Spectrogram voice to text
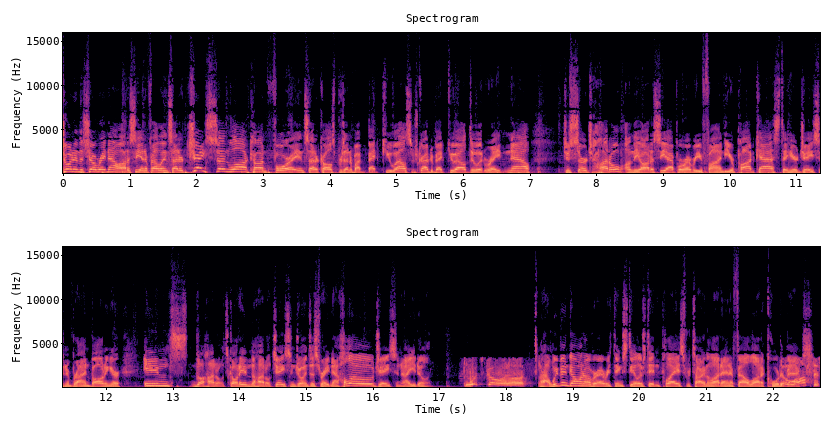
Joining the show right now, Audacy NFL insider Jason La Canfora. Insider calls presented by BetQL. Subscribe to BetQL. Do it right now. Just search Huddle on the Audacy app wherever you find your podcast to hear Jason and Brian Baldinger in the Huddle. It's called In the Huddle. Jason joins us right now. Hello, Jason. How you doing? Going on? Uh, we've been going over everything. Steelers didn't play, so we're talking a lot of NFL, a lot of quarterbacks. No loss this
